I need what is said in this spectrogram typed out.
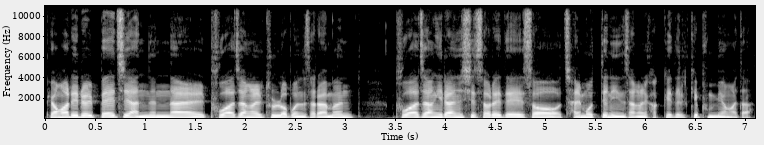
병아리를 빼지 않는 날 부화장을 둘러본 사람은 부화장이란 시설에 대해서 잘못된 인상을 갖게 될 게 분명하다.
